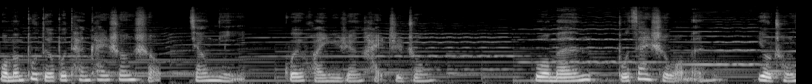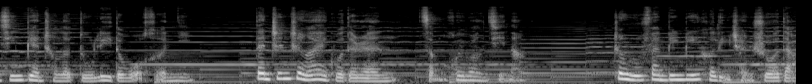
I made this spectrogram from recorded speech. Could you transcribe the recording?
我们不得不摊开双手，将你归还于人海之中。我们不再是我们，又重新变成了独立的我和你。但真正爱过的人怎么会忘记呢？正如范冰冰和李晨说的：“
